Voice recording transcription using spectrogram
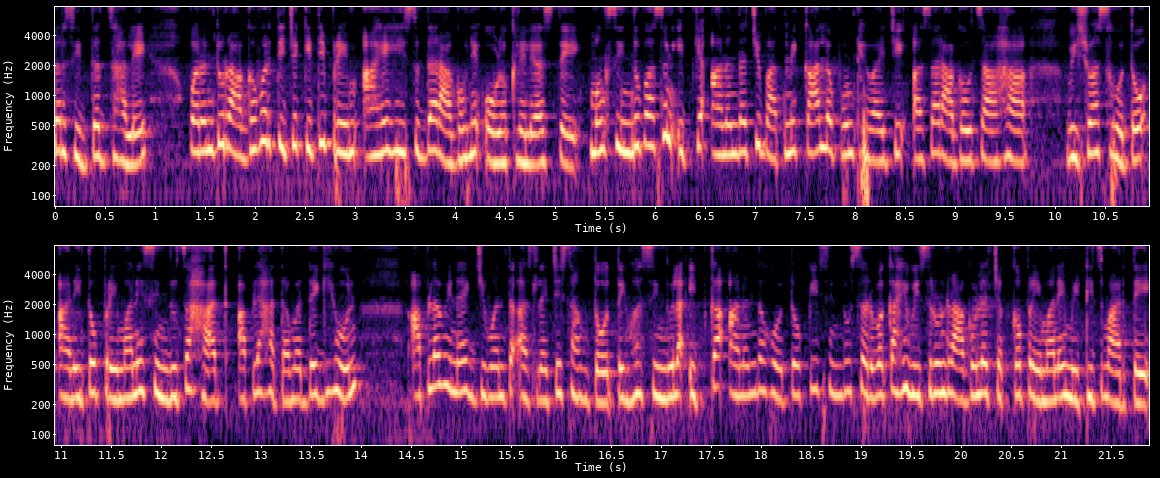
तर सिद्धच झाले. परंतु राघववर तिचे किती प्रेम आहे हे सुद्धा राघवने ओळखलेले असते. मग सिंधूपासून इतक्या आनंदाची बातमी का लपून ठेवायची असा राघवचा हा विश्वास होतो आणि तो प्रेमाने सिंधूचा हात आपल्या हातामध्ये घेऊन आपला विनायक जिवंत असल्याचे सांगतो. तेव्हा सिंधूला इतका आनंद होतो की सिंधू सर्व काही विसरून राघवला चक्क प्रेमाने मिठीच मारते.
